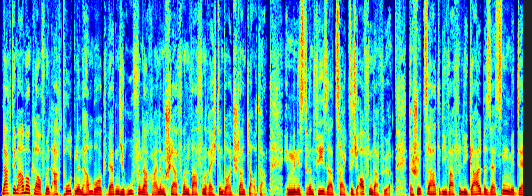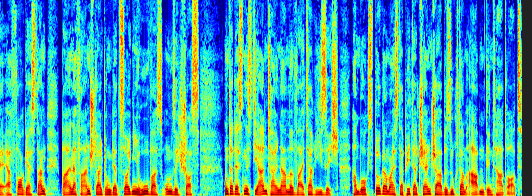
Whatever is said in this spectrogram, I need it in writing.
Nach dem Amoklauf mit acht Toten in Hamburg werden die Rufe nach einem schärferen Waffenrecht in Deutschland lauter. Innenministerin Faeser zeigt sich offen dafür. Der Schütze hatte die Waffe legal besessen, mit der er vorgestern bei einer Veranstaltung der Zeugen Jehovas um sich schoss. Unterdessen ist die Anteilnahme weiter riesig. Hamburgs Bürgermeister Peter Tschentscher besuchte am Abend den Tatort.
